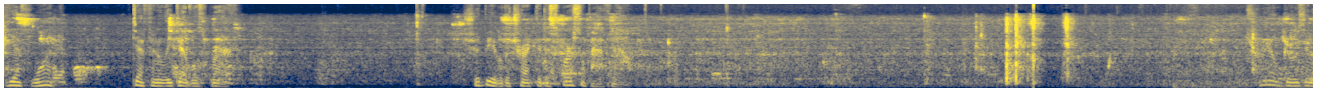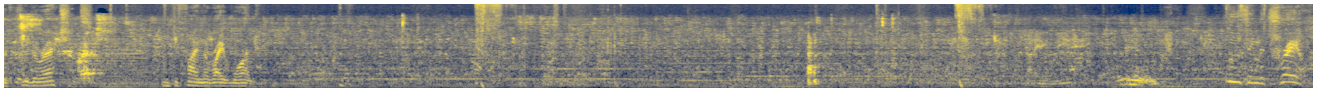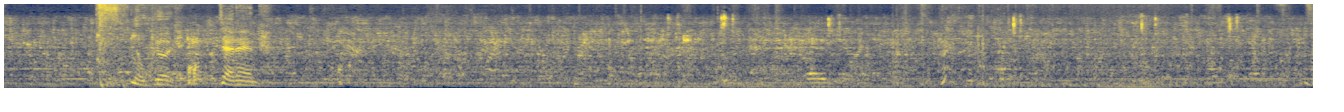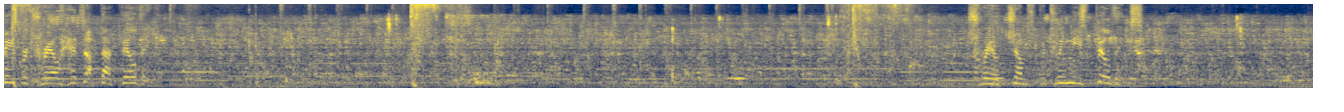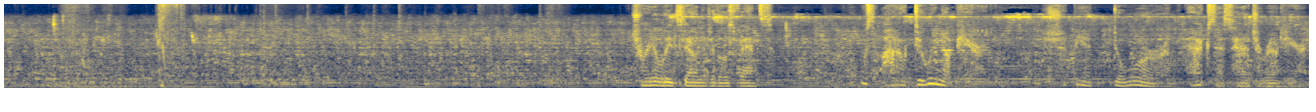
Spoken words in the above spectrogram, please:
PF1. Definitely Devil's Breath. Should be able to track the dispersal path now. trail goes in a few directions. Need to find the right one. Losing the trail. No good. Dead end. That building. Trail jumps between these buildings. Trail leads down into those vents. What was Otto doing up here? Should be a door or an access hatch around here.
